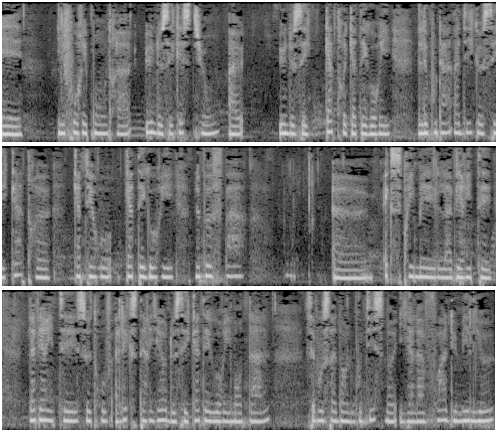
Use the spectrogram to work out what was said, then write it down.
Et il faut répondre à une de ces questions, une de ces quatre catégories. Le Bouddha a dit que ces quatre euh, catégories ne peuvent pas euh, exprimer la vérité. La vérité se trouve à l'extérieur de ces catégories mentales. C'est pour ça dans le bouddhisme, il y a la voie du milieu,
